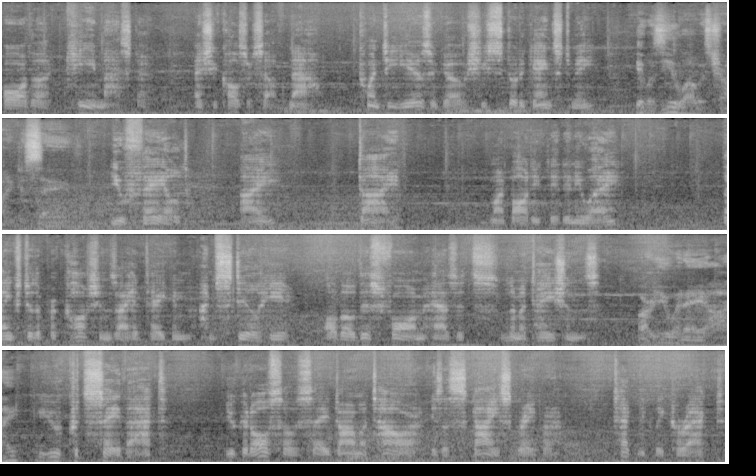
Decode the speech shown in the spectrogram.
or the Keymaster, as she calls herself now. Twenty years ago, she stood against me. It was you I was trying to save. You failed. I died. My body did anyway. Thanks to the precautions I had taken, I'm still here. Although this form has its limitations. Are you an AI? You could say that. You could also say Dharma Tower is a skyscraper. Technically correct.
